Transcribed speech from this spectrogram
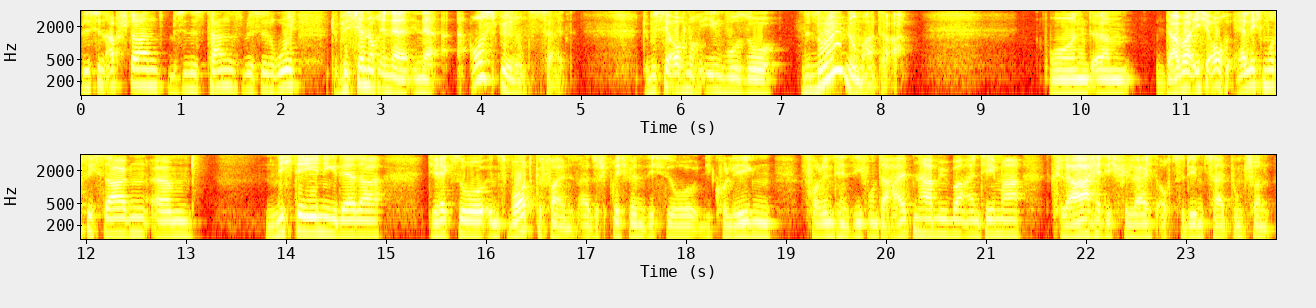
bisschen Abstand, bisschen Distanz, bisschen ruhig. Du bist ja noch in der, in der Ausbildungszeit. Du bist ja auch noch irgendwo so eine Nullnummer da. Und ähm, da war ich auch, ehrlich muss ich sagen, ähm, nicht derjenige, der da direkt so ins Wort gefallen ist. Also sprich, wenn sich so die Kollegen voll intensiv unterhalten haben über ein Thema, klar hätte ich vielleicht auch zu dem Zeitpunkt schon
